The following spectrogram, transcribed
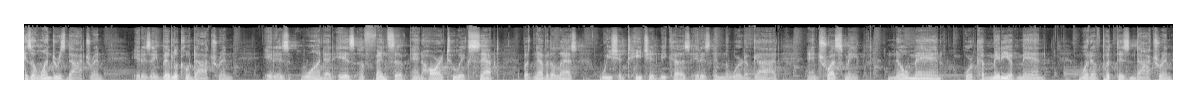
is a wondrous doctrine. It is a biblical doctrine. It is one that is offensive and hard to accept, but nevertheless, we should teach it because it is in the Word of God. And trust me, no man or committee of men would have put this doctrine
